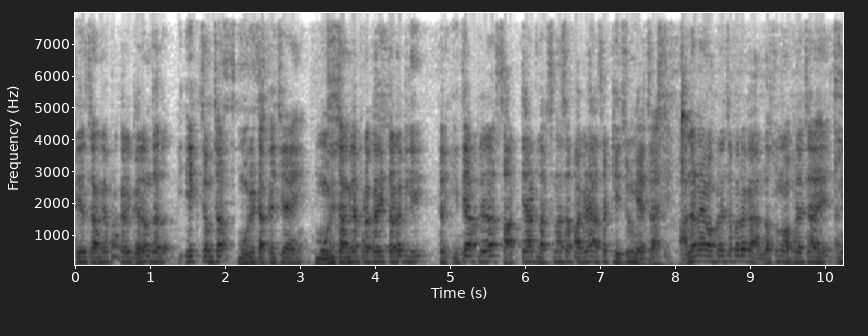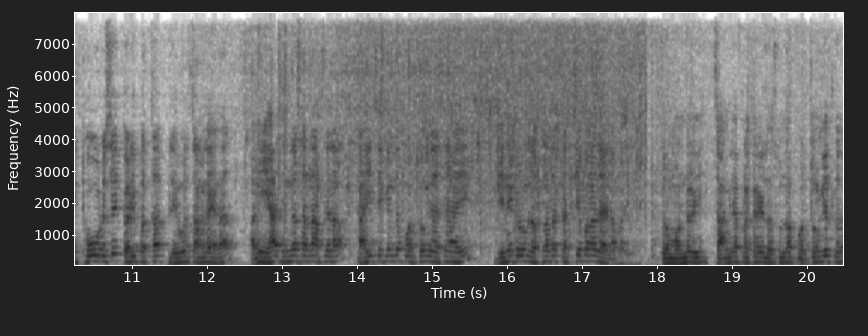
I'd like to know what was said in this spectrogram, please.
तेल चांगल्या प्रकारे गरम झालं. एक चमचा मोहरी टाकायची आहे. मोहरी चांगल्या प्रकारे तडकली तर इथे आपल्याला सात ते आठ लसणाच्या पाकळ्या असं ठेचून घ्यायचं आहे. आलं नाही वापरायचं बरं का? लसूण वापरायचं आहे. आणि थोडेसे कढीपत्ता फ्लेवर चांगला येणार. आणि ह्या जिन्नसांना आपल्याला काही सेकंद परतून घ्यायचं आहे जेणेकरून लसणाचा कच्चेपणा जायला पाहिजे. तर मंडळी चांगल्या प्रकारे लसूणला परतून घेतलं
